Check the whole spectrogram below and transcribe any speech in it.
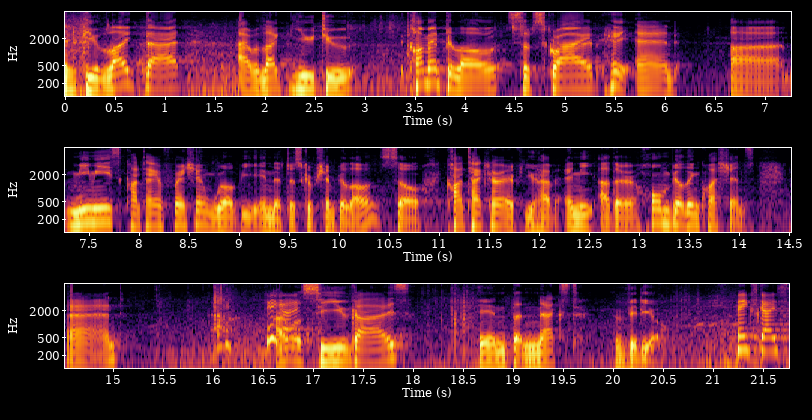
if you like that, I would like you to comment below, subscribe. Hey, and uh, Mimi's contact information will be in the description below. So contact her if you have any other home building questions. And Hey I will see you guys in the next video. Thanks, guys.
